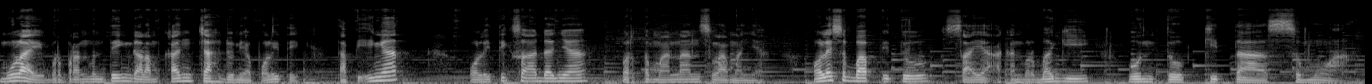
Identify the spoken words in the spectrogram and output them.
mulai berperan penting dalam kancah dunia politik. Tapi ingat, politik seadanya, pertemanan selamanya. Oleh sebab itu, saya akan berbagi untuk kita semua.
